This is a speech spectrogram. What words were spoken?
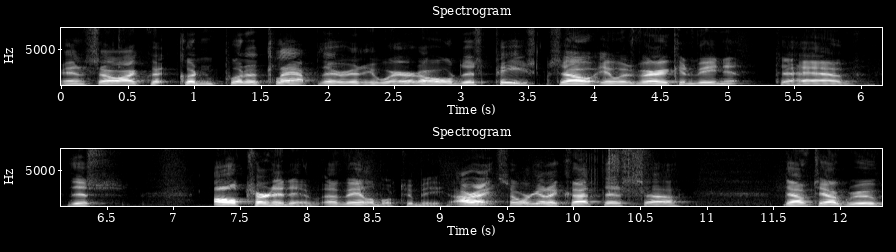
And so I couldn't put a clamp there anywhere to hold this piece. So it was very convenient to have this alternative available to me. All right, so we're going to cut this uh, dovetail groove.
